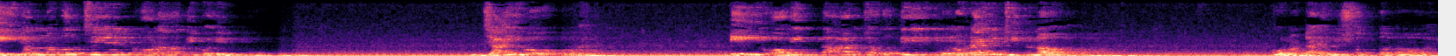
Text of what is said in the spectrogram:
এই জন্য বলছেন অনাদি বহির্মুখ যাই হোক, এই অবিদ্যার জগতে কোনটাই ঠিক নয়, কোনটাই সত্য নয়।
